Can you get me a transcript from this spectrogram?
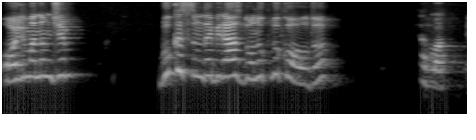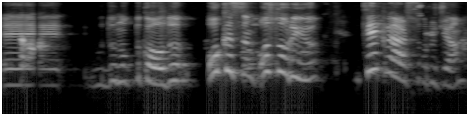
Oylum Hanımcığım, kısımda biraz donukluk oldu. Tamam. Ee, donukluk oldu. O kısım, o soruyu tekrar soracağım.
